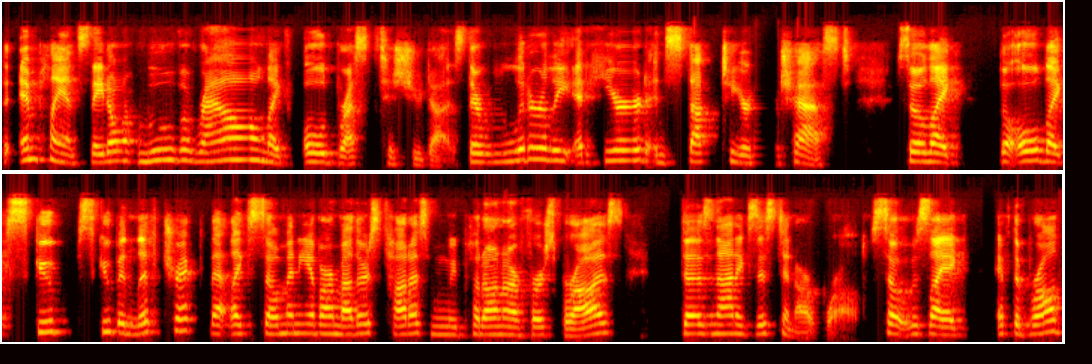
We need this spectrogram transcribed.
the implants, they don't move around like old breast tissue does. They're literally adhered and stuck to your chest. So, like the old like scoop, scoop and lift trick that like so many of our mothers taught us when we put on our first bras does not exist in our world. So it was like if the bra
